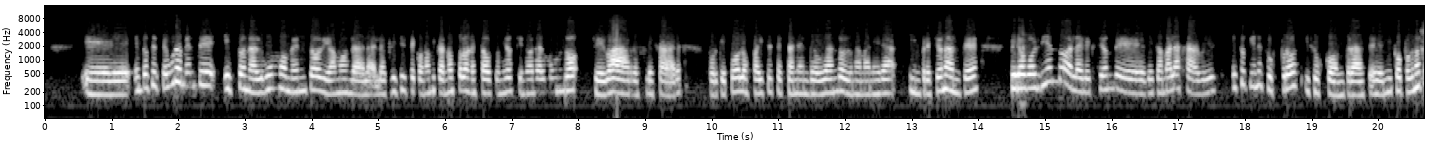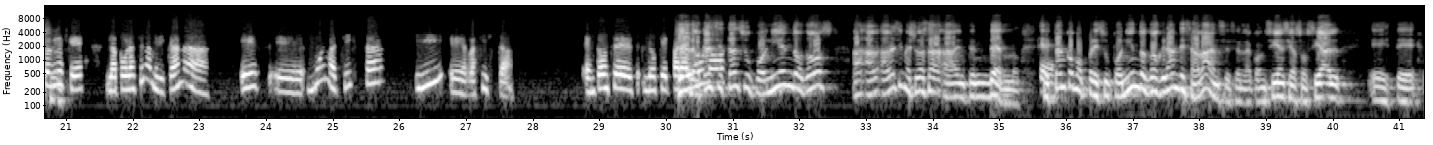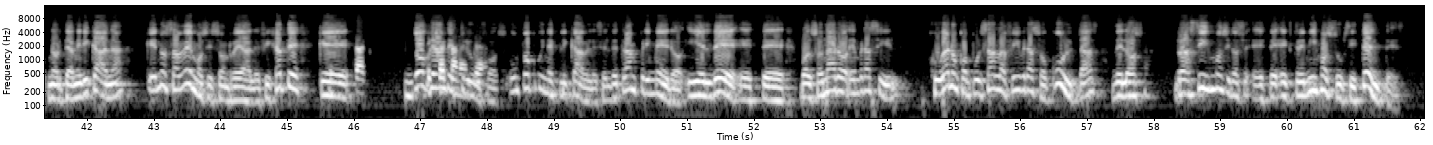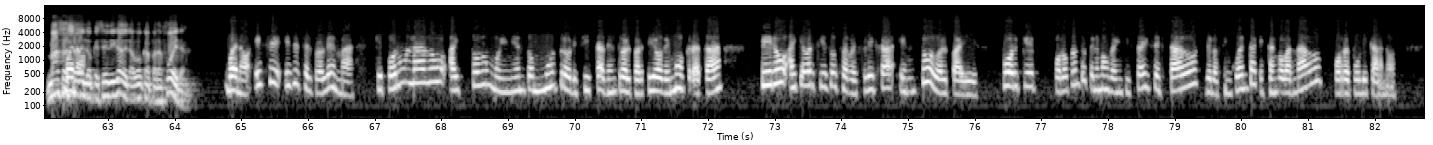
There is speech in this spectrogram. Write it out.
Eh, entonces, seguramente esto en algún momento, digamos, la, la crisis económica, no solo en Estados Unidos, sino en el mundo, se va a reflejar, porque todos los países se están endeudando de una manera impresionante. Pero volviendo a la elección de, Kamala Harris, esto tiene sus pros y sus contras, eh, Nico, porque no te olvides que la población americana es eh, muy machista y eh, racista. Entonces, lo que para claro, acá se están suponiendo dos a, ver si me ayudas a, entenderlo. Se están como presuponiendo dos grandes avances en la conciencia social este, norteamericana que no sabemos si son reales. Fíjate que dos grandes triunfos, un poco inexplicables, el de Trump primero y el de este, Bolsonaro en Brasil, jugaron con pulsar las fibras ocultas de los racismos y los este, extremismos subsistentes más allá de lo que se diga de la boca para afuera. Bueno, ese, ese es el problema, que por un lado hay todo un movimiento muy progresista dentro del Partido Demócrata, pero hay que ver si eso se refleja en todo el país, porque por lo pronto tenemos 26 estados de los 50 que están gobernados por republicanos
